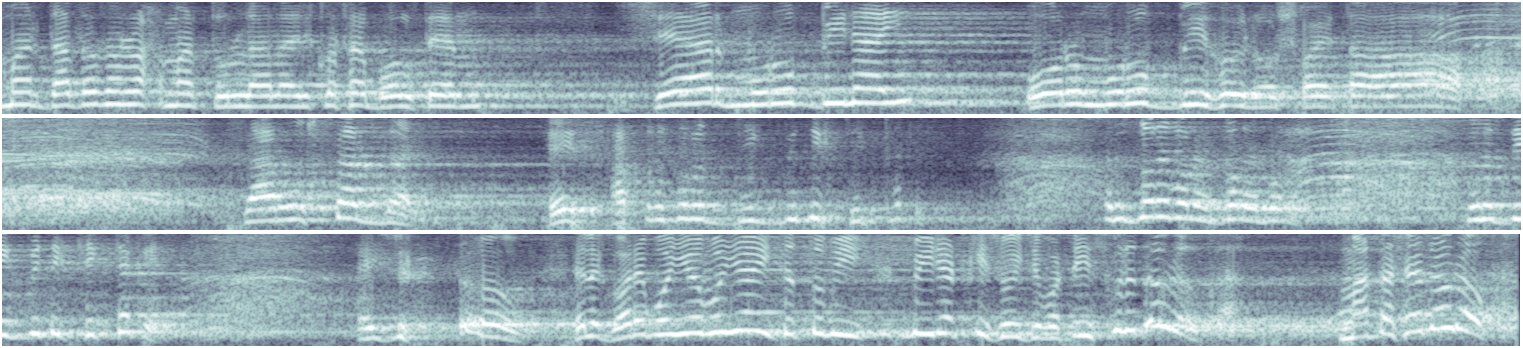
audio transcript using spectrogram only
আমার দাদাজান রহমাতুল্লাহ আলাইয়ের কথা বলতেন, যে আর মুরব্বী নাই, ওর মুরব্বী হইল শয়তান। যার ওস্তাদ নাই এই ছাত্র কোনো দিক বিদিক ঠিক থাকে? জোরে বলেন বলে বলে কোনো দিক বিদিক ঠিক থাকে? এই জন্য এলে ঘরে বইয়ে বইয়েই তো তুমি বিরাট কিছু হইতে পারতে। স্কুলে দৌড়াও কা? মাতাসায় দৌড়াও কা?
